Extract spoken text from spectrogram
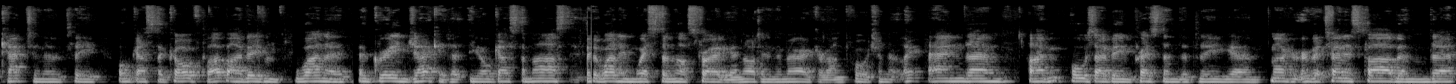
captain of the Augusta Golf Club. I've even won a, a, green jacket at the Augusta Masters, the one in Western Australia, not in America, unfortunately. And um, I've also been president of the um, Margaret River Tennis Club and uh,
